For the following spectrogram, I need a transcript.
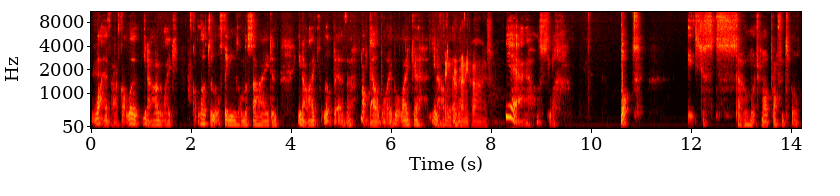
whatever, I've got lo- you know, like I've got loads of little things on the side, and you know, like a little bit of a not Del Boy, but like a you know, a bit Finger of of a, many pies. yeah, hustler. But it's just so much more profitable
